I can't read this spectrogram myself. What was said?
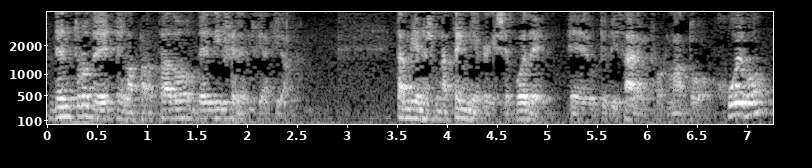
dentro del apartado de diferenciación. También es una técnica que se puede eh, utilizar en formato juego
